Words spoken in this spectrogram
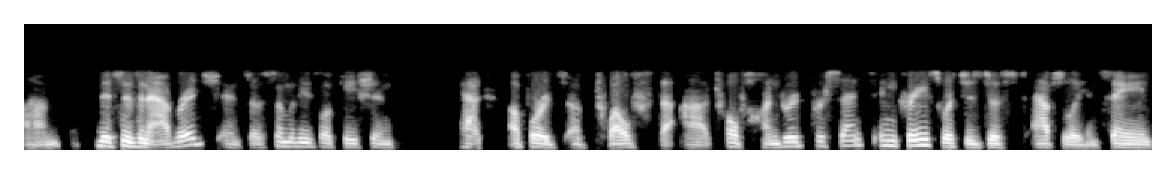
Um, this is an average, and so some of these locations had upwards of 12, uh, 1200% increase, which is just absolutely insane.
